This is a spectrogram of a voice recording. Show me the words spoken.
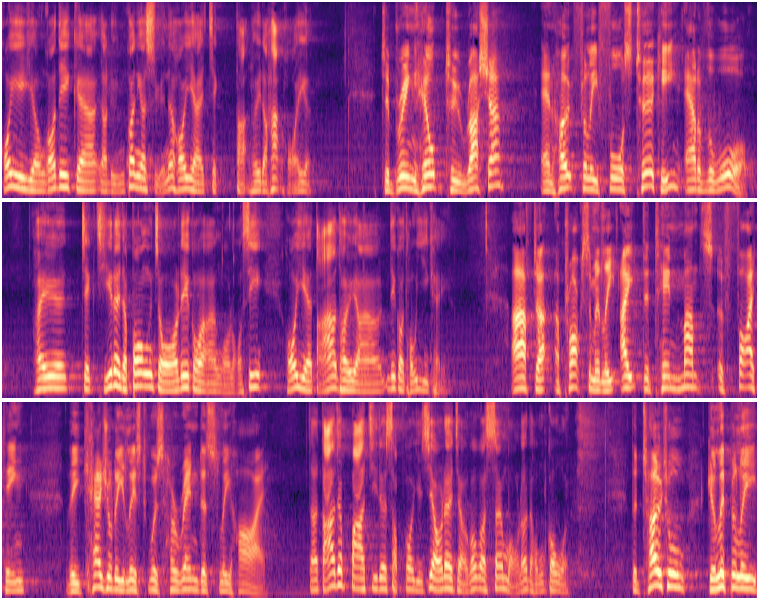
可以让嗰啲嘅啊联军嘅船咧可以系直达去到黑海嘅。 to bring help to Russia and hopefully force Turkey out of the war. 系藉此咧就帮助呢个啊俄罗斯可以系打退啊呢个土耳其。 After approximately eight to ten months of fighting, the casualty list was horrendously high. 但系打咗八至到十个月之后咧，就嗰个伤亡率好高啊！ The total Gallipoli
